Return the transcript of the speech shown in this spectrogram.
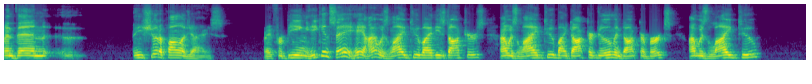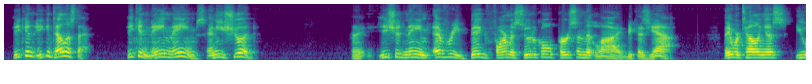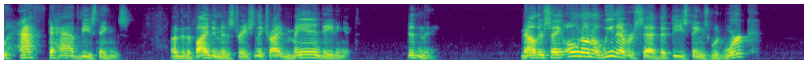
and then uh, he should apologize, right? For being, he can say, hey, I was lied to by these doctors. I was lied to by Dr. Doom and Dr. Birx. I was lied to. He can he can tell us that. He can name names, and he should. Right? He should name every big pharmaceutical person that lied because yeah, they were telling us you have to have these things. Under the Biden administration, they tried mandating it, didn't they? Now they're saying, oh, no, no, we never said that these things would work.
